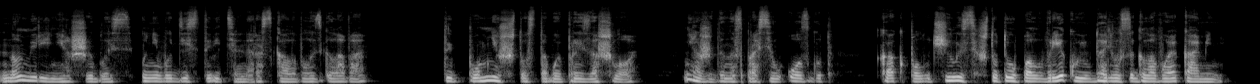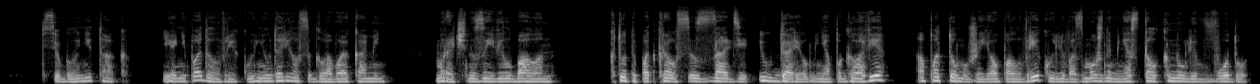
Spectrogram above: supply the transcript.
но Мюри не ошиблась. У него действительно раскалывалась голова. «Ты помнишь, что с тобой произошло?» – неожиданно спросил Озгут. «Как получилось, что ты упал в реку и ударился головой о камень?» Все было не так. «Я не падал в реку и не ударился головой о камень», — мрачно заявил Балан. «Кто-то подкрался сзади и ударил меня по голове, а потом уже я упал в реку или, возможно, меня столкнули в воду.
